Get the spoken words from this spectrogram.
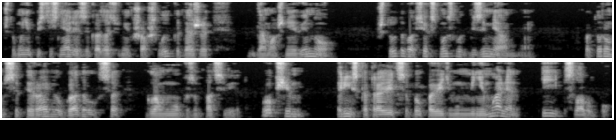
что мы не постеснялись заказать у них шашлык и даже домашнее вино. Что-то во всех смыслах безымянное, в котором Саперави угадывался главным образом по цвету. В общем, риск отравиться был, по-видимому, минимален, и слава богу.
